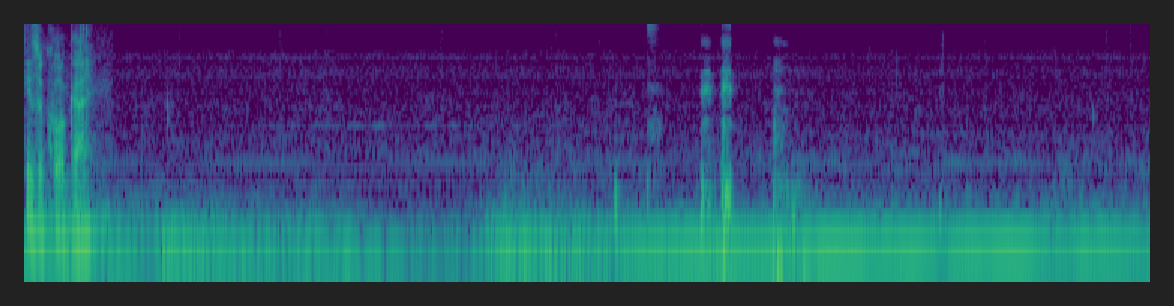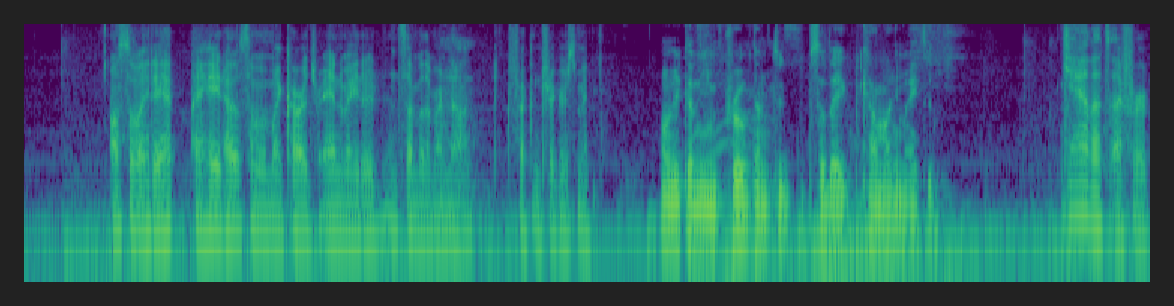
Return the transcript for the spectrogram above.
He's a cool guy. Also, I hate, I hate how some of my cards are animated and some of them are not. It fucking triggers me. well, we can improve them to so they become animated. Yeah, that's effort.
